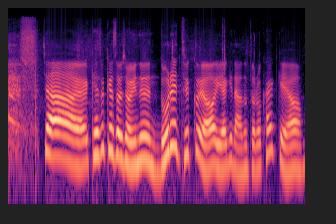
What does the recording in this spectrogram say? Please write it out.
자, 계속해서 저희는 노래 듣고요. 이야기 나누도록 할게요.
